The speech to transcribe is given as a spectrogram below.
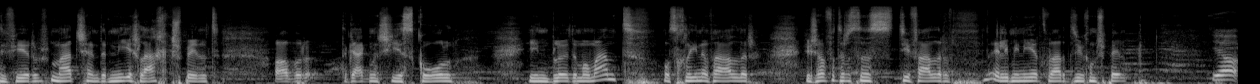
Die vier Matches haben nie schlecht gespielt, aber der Gegner schießt Goal in blöden Moment, aus kleinen Fehlern. Wie schaffen ihr es, dass die Fehler eliminiert werden durch im Spiel? Ja,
